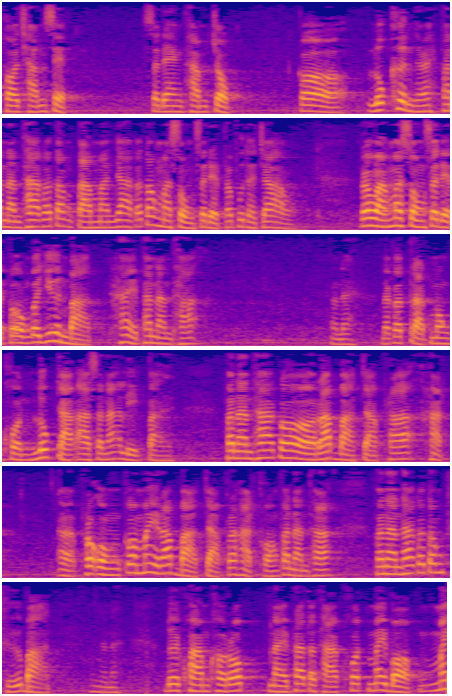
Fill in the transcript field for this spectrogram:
พอฉันเสร็จแสดงธรรมจบ ก็ลุกขึ้นใช่ไหมพระนันทาก็ต้องตามมารยาก็ต้องมาส่งเสด็จพระพุทธเจ้า ระหว่างมาส่งเสด็จพระองค์ก็ยื่นบาตรให้พระนันทะนะแล้วก็ตรัสมงคลลุกจากอาสนะหลีกไป พระนันทะก็รับบาตรจากพระหัตพระองค์ก็ไม่รับบาตรจากพระหัตถ์ของพระนันทะ พระนันทะก็ต้องถือบาตรนะ โดยความเคารพในพระตถาคตไม่บอกไม่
